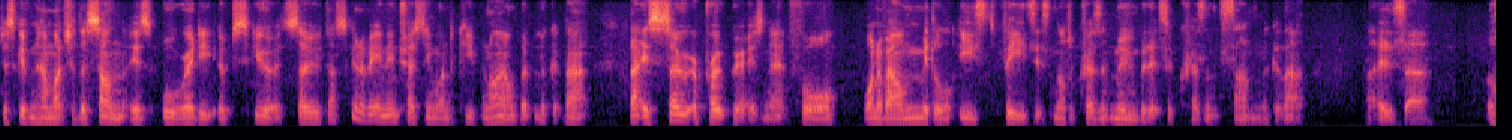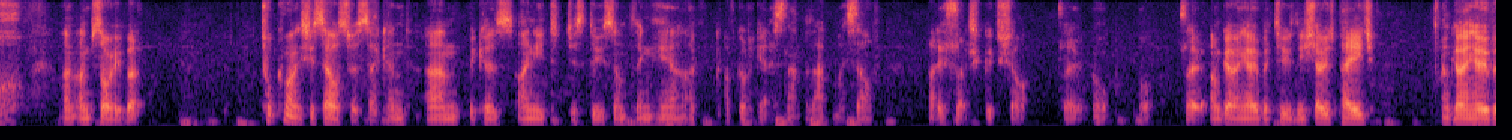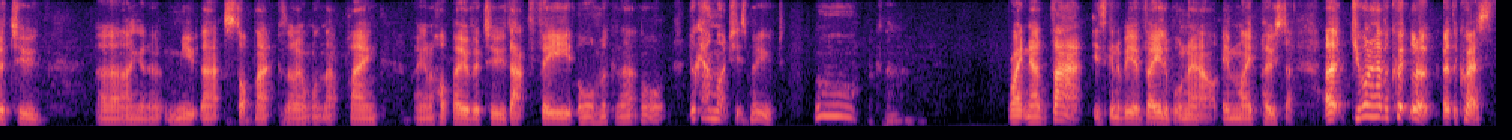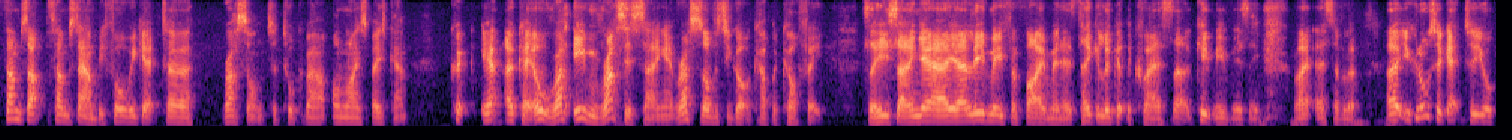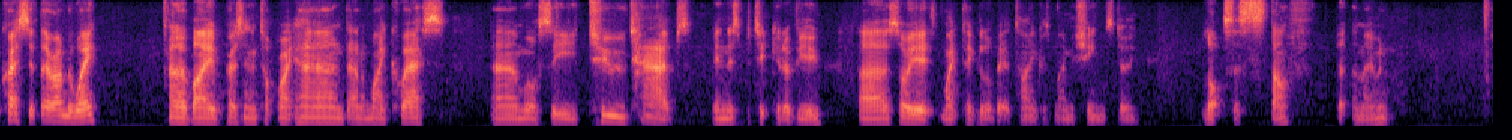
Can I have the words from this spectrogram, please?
just given how much of the sun is already obscured. So that's going to be an interesting one to keep an eye on. But look at that. That is so appropriate, isn't it, for one of our Middle East feeds. It's not a crescent moon, but it's a crescent sun. Look at that. That is, uh, oh, I'm, I'm sorry, but talk amongst yourselves for a second um, because I need to just do something here. I've, I've got to get a snap of that myself. That is such a good shot. So, oh, oh. so I'm going over to the shows page. I'm going over to, uh, I'm going to mute that, stop that because I don't want that playing. I'm going to hop over to that feed. Oh, look at that. Oh, look how much it's moved. Right now, that is going to be available now in my poster. Uh, do you want to have a quick look at the quest? Thumbs up, thumbs down before we get uh, Russ on to talk about online space camp. Quick, yeah, okay. Oh, Russ, even Russ is saying it. Russ has obviously got a cup of coffee. So he's saying, yeah, yeah, leave me for five minutes. Take a look at the quest. That'll keep me busy. Right, let's have a look. Uh, you can also get to your quests if they're underway uh, by pressing the top right hand down on my quests. And we'll see two tabs in this particular view. Uh, sorry, it might take a little bit of time because my machine's doing lots of stuff at the moment.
